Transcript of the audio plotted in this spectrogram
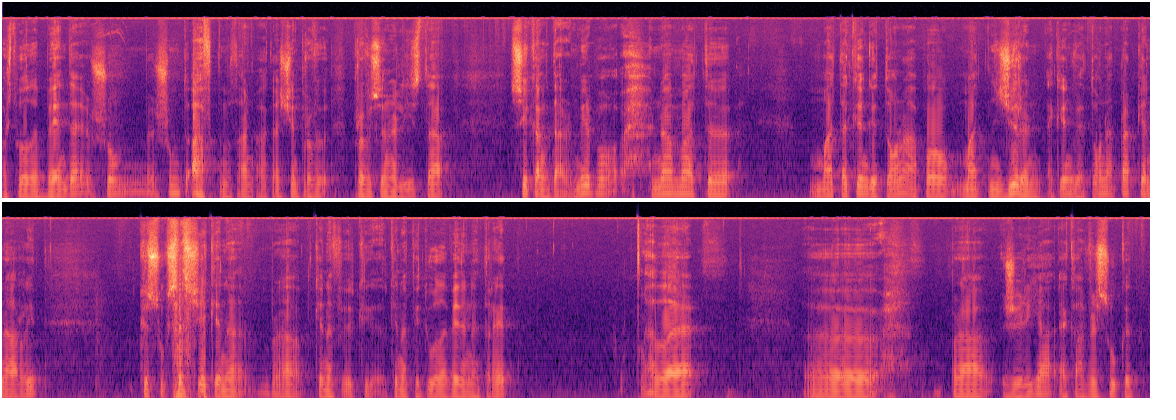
ashtu edhe bende shumë shumë të aftë, domethënë kanë qenë profesionalista si këngëtar. Mirëpo, na me atë Me ato këngët tona, apo me atë njërën e këngëve tona, prap kena arrit kë sukses që kena, pra, kena, kena fitu edhe vendin e tretë, edhe, pra, zhiria e ka vlerësu këtë,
